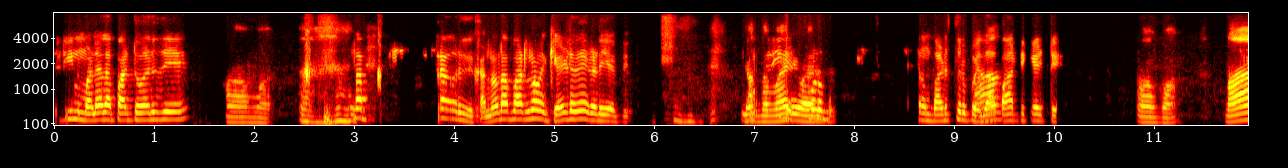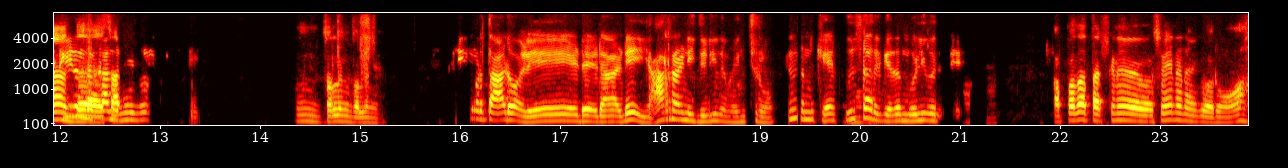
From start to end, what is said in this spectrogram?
திடீர்னு மலையாள பாட்டு வருது. ஆமா. வருது கன்னட பாட்டுலாம் கேட்டதே கிடையாது. அந்த மாதிரி வருது. நம்ம படுத்திருப்போம் ஏதாவது பாட்டு கேட்டு. ஆமா. நான் இந்த திடீர்னு அந்த சமீப ம் சொல்லுங்க சொல்லுங்க. ஒருத்த ஆடுவான். டே டேடா டே யாரா நீ திடீர்னு வெஞ்சிரும் என்ன கே புதுசா இருக்கு ஏதோ மொழி வருது. அப்பதான் டக்குன்னு சுயநினைவுக்கு வருவோம்.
